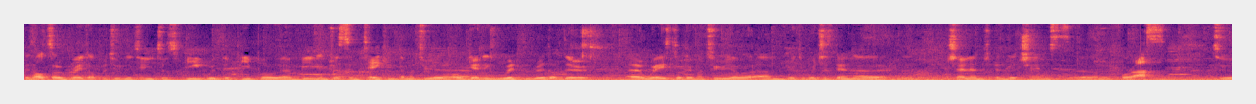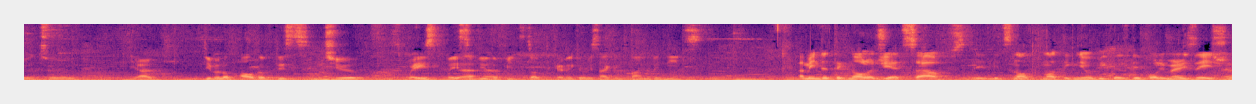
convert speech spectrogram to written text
it's also a great opportunity to speak with the people um, being interested in taking the material or getting rid, rid of their uh, waste or their material, um, which, which, is then a challenge and the chance um, for us to, to yeah, develop out of this material waste, basically yeah. the feedstock the chemical recycling finally needs. I mean, the technology itself, it's not nothing new because the polymerization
